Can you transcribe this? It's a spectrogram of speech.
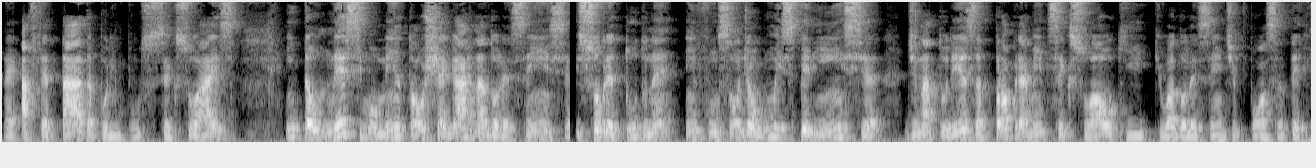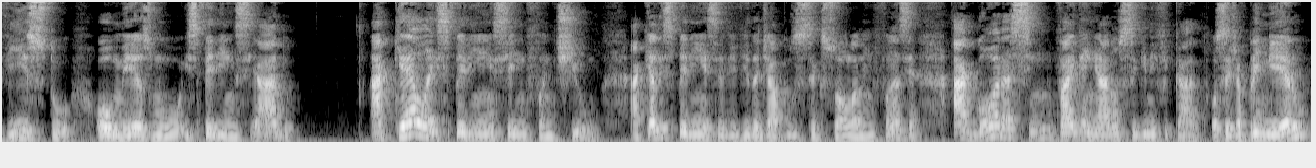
né, afetada por impulsos sexuais. Então, nesse momento, ao chegar na adolescência, e sobretudo né, em função de alguma experiência de natureza propriamente sexual que, que o adolescente possa ter visto ou mesmo experienciado, aquela experiência infantil, aquela experiência vivida de abuso sexual lá na infância, agora sim vai ganhar um significado. Ou seja, primeiro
